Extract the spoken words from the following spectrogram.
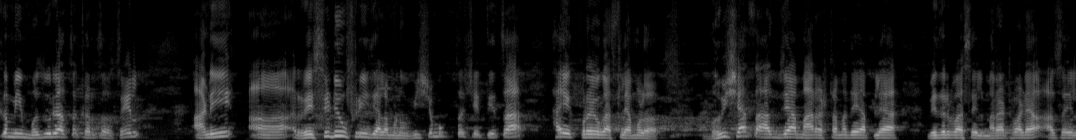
कमी मजुराचा खर्च असेल आणि रेसिड्यू फ्री ज्याला म्हणू विषमुक्त शेतीचा हा एक प्रयोग असल्यामुळं भविष्यात आज ज्या महाराष्ट्रामध्ये आपल्या विदर्भ असेल मराठवाड्या असेल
